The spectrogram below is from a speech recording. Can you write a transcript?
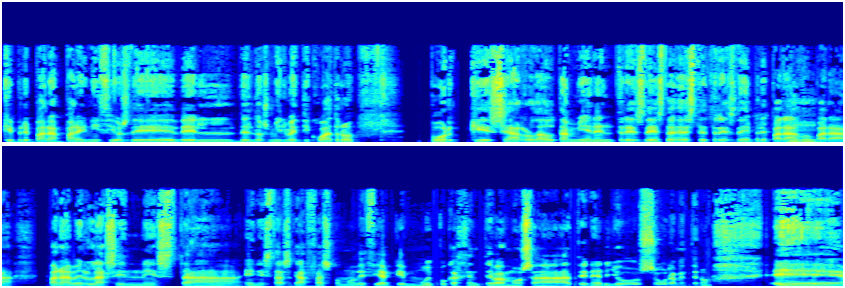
que prepara para inicios de, del, del 2024 porque se ha rodado también en 3D, este, este 3D preparado uh -huh. para, para verlas en esta, en estas gafas, como decía, que muy poca gente vamos a, a tener, yo seguramente no. Eh,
